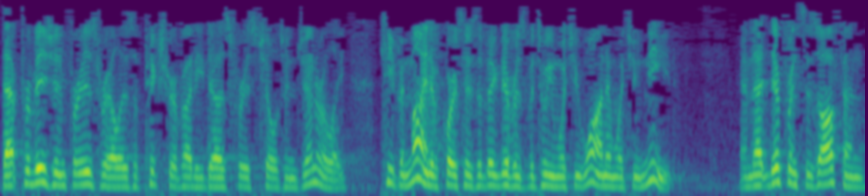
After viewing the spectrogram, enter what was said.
That provision for Israel is a picture of what He does for His children generally. Keep in mind, of course, there's a big difference between what you want and what you need. And that difference is often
